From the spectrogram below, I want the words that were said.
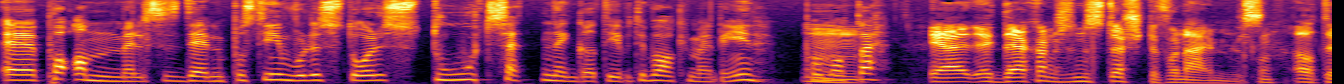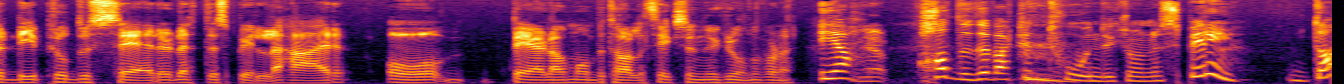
eh, på anmeldelsesdelen på Steam hvor det står stort sett negative tilbakemeldinger, på en Mm. måte. Ja, det er kanskje den største fornærmelsen. At de produserer dette spillet her og ber deg om å betale 600 kroner for det. Ja, Hadde det vært et 200-kronersspill, da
